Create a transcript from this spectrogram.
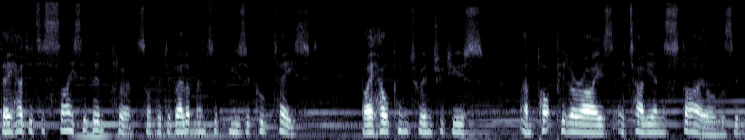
They had a decisive influence on the development of musical taste by helping to introduce and popularize Italian styles in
